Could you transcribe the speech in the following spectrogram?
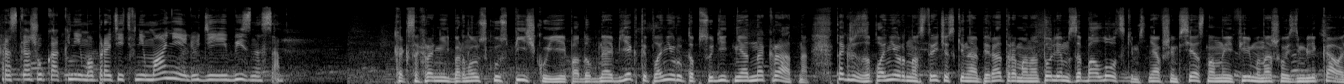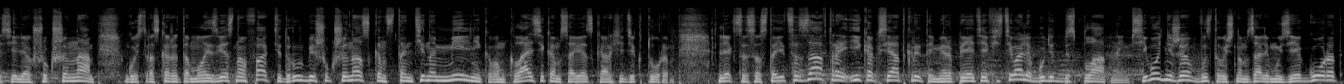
Расскажу, как к ним обратить внимание людей и бизнеса. Как сохранить барнаульскую спичку и ей подобные объекты планируют обсудить неоднократно. Также запланирована встреча с кинооператором Анатолием Заболоцким, снявшим все основные фильмы нашего земляка Василия Шукшина. Гость расскажет о малоизвестном факте дружбе Шукшина с Константином Мельниковым, классиком советской архитектуры. Лекция состоится завтра и, как все открытые мероприятия фестиваля, будет бесплатной. Сегодня же в выставочном зале музея «Город»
